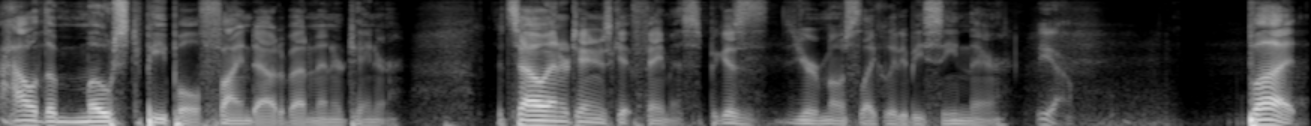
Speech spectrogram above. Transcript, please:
how the most people find out about an entertainer. It's how entertainers get famous because you're most likely to be seen there. Yeah. But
